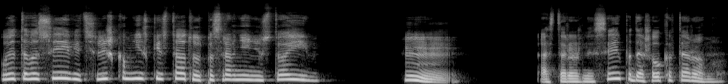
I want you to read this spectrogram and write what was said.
У этого Сэя ведь слишком низкий статус по сравнению с твоим». Хм. Осторожный Сэй подошел ко второму.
